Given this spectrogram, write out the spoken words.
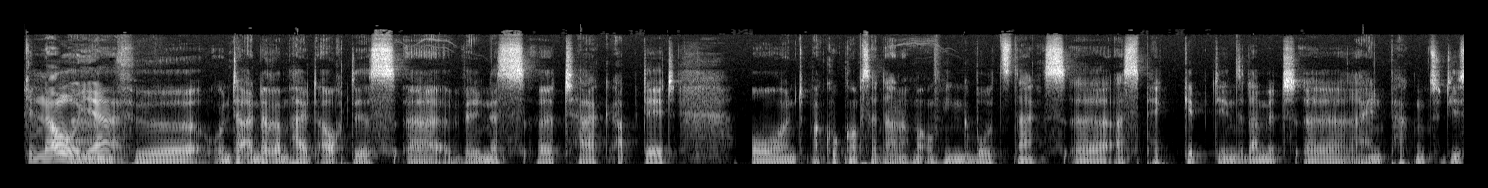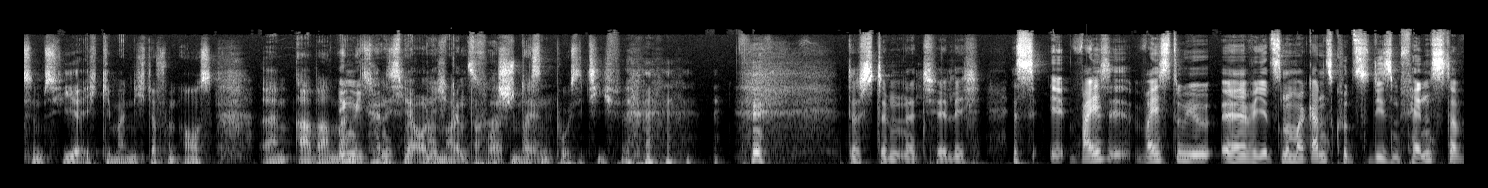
Genau, ähm, ja. Für unter anderem halt auch das äh, Wellness-Tag-Update. Und mal gucken, ob es da nochmal irgendwie einen Geburtstagsaspekt äh, gibt, den sie damit äh, reinpacken zu The Sims 4. Ich gehe mal nicht davon aus. Ähm, aber man Irgendwie kann ich mir auch nicht ganz vorstellen. Lassen, positiv. Das stimmt natürlich. Es, äh, weiß, weißt du, äh, jetzt nochmal ganz kurz zu diesem Fenster.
